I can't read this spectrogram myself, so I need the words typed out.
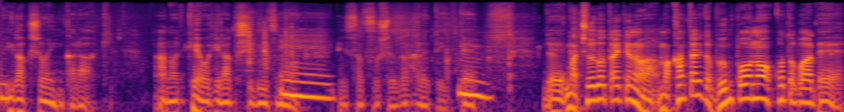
ん。を医学書院から、きあの毛を開くシリーズえの一冊として出されていて、うん。でまあ、中道体というのは、まあ、簡単に言うと文法の言葉で、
